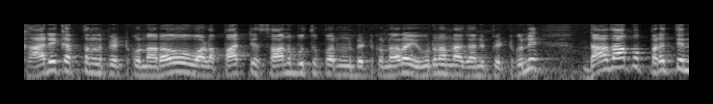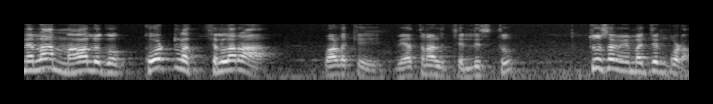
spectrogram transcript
కార్యకర్తలను పెట్టుకున్నారో వాళ్ళ పార్టీ సానుభూతి పనులను పెట్టుకున్నారో ఎవరన్నా కానీ పెట్టుకుని దాదాపు ప్రతి నెల నాలుగు కోట్ల చిల్లర వాళ్ళకి వేతనాలు చెల్లిస్తూ చూసాం ఈ మధ్యన కూడా.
